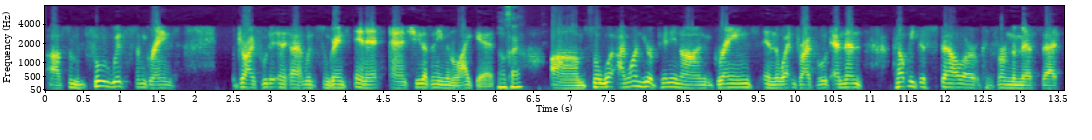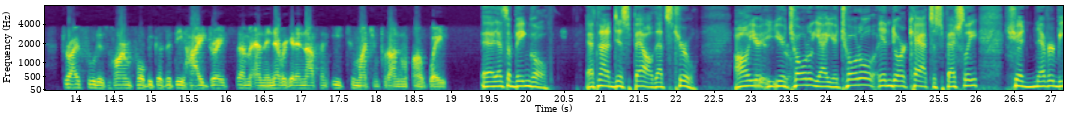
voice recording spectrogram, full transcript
uh, some food with some grains, dry food uh, with some grains in it, and she doesn't even like it. Okay. Um, so what I want your opinion on grains in the wet and dry food, and then help me dispel or confirm the myth that dry food is harmful because it dehydrates them and they never get enough and eat too much and put on uh, weight. Uh, that's a bingo. That's not a dispel. That's true. All your your true. total yeah your total indoor cats especially should never be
